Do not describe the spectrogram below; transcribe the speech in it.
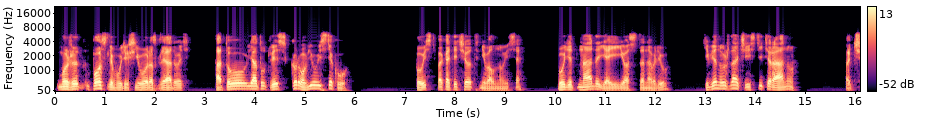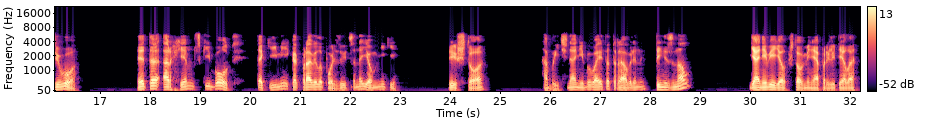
«Может, после будешь его разглядывать, а то я тут весь кровью истеку». «Пусть пока течет, не волнуйся. Будет надо, я ее остановлю. Тебе нужно очистить рану». «От чего?» «Это архемский болт. Такими, как правило, пользуются наемники». И что? Обычно они бывают отравлены. Ты не знал? Я не видел, что в меня прилетело.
